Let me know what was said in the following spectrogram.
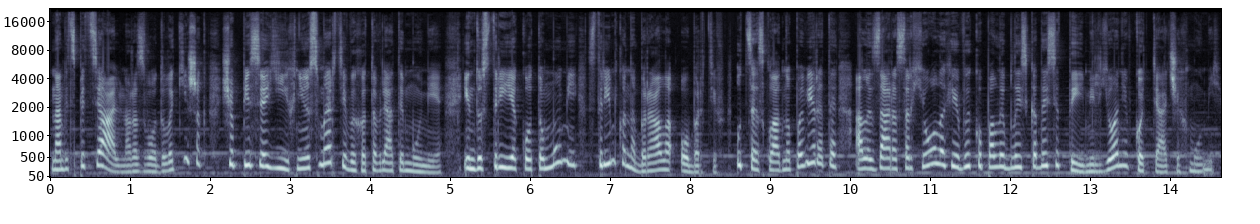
навіть спеціально розводили кішок, щоб після їхньої смерті виготовляти мумії. Індустрія котомумій стрімко набирала обертів. У це складно повірити, але зараз археологи викопали близько 10 мільйонів котячих мумій.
